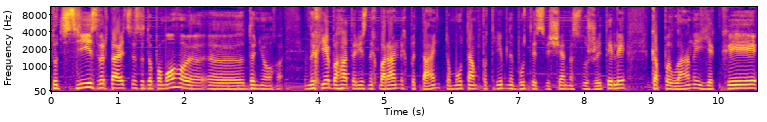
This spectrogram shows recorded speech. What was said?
тут всі звертаються за допомогою е, до нього. В них є багато різних моральних питань, тому там потрібні бути священнослужителі, капелани, які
